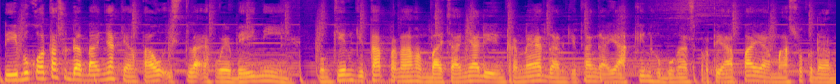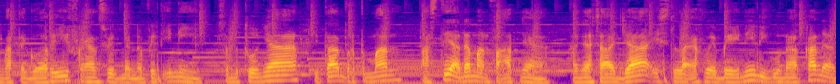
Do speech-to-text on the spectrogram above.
di ibu kota sudah banyak yang tahu istilah FWB ini. Mungkin kita pernah membacanya di internet dan kita nggak yakin hubungan seperti apa yang masuk ke dalam kategori Friends with Benefit ini. Sebetulnya kita berteman pasti ada manfaatnya. Hanya saja istilah FWB ini digunakan dan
